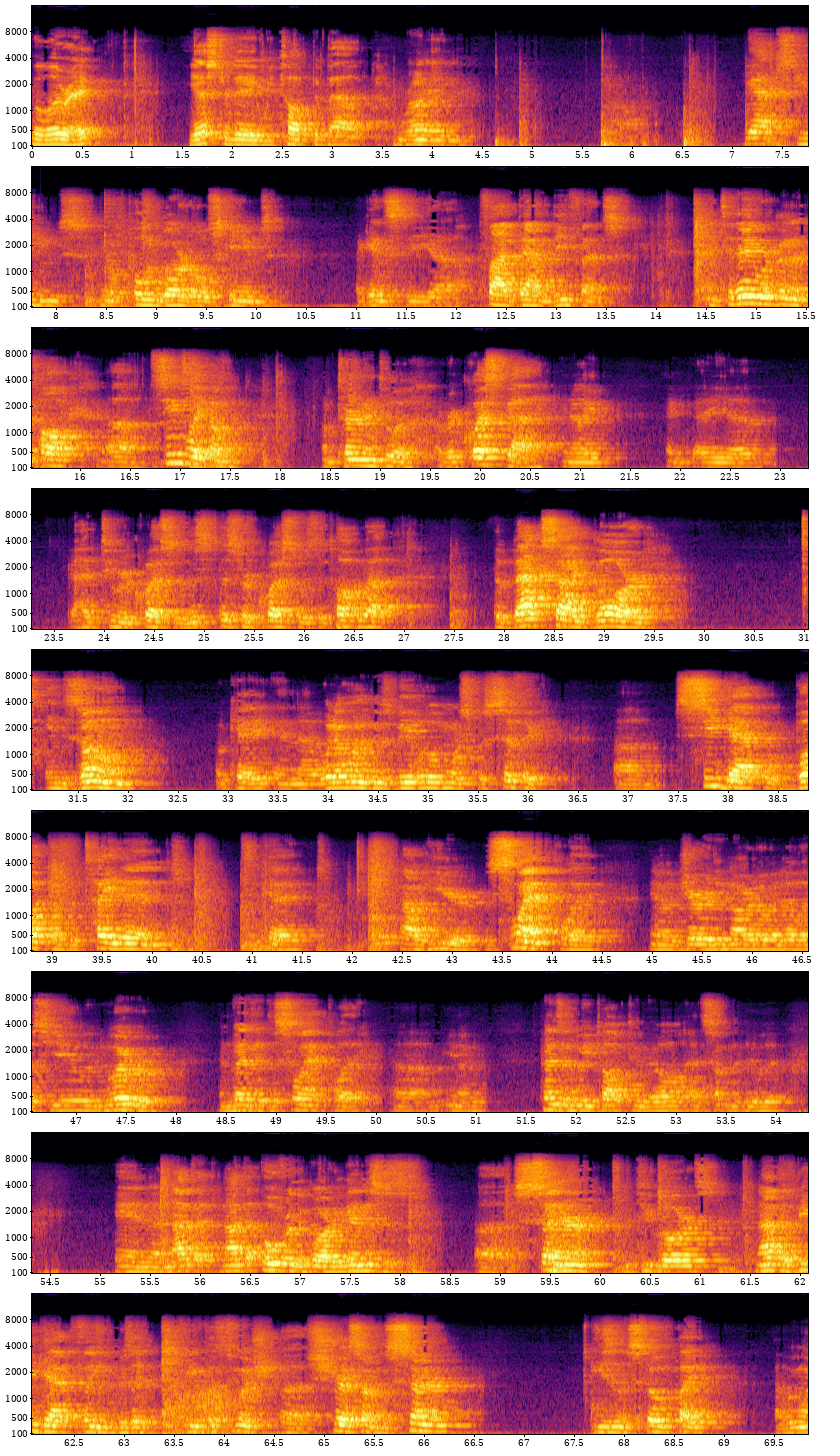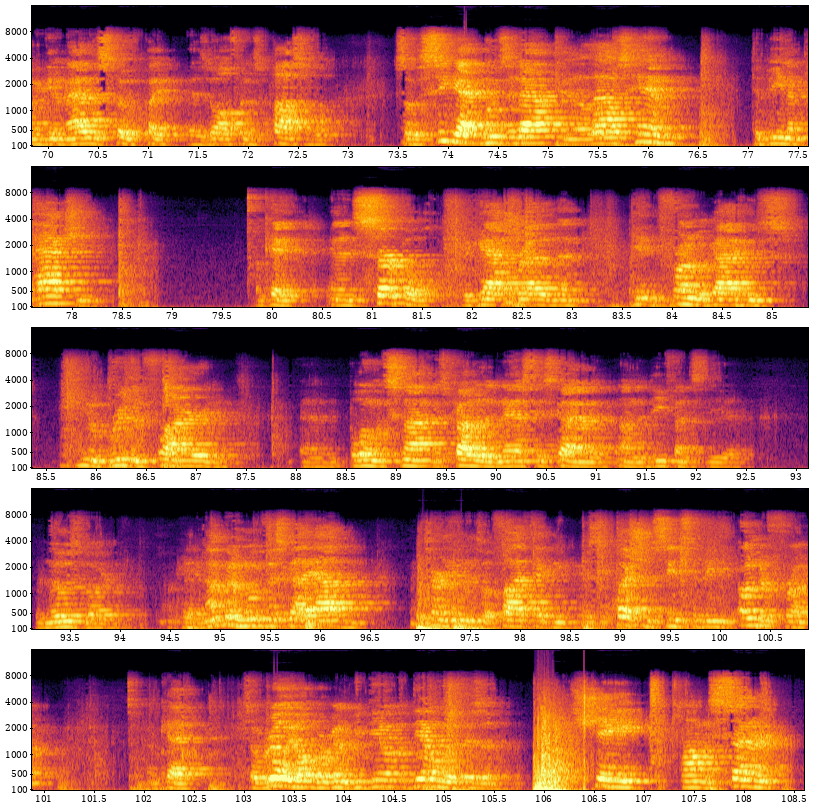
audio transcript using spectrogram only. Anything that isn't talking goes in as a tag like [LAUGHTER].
Well, all right. Yesterday we talked about running um, gap schemes, you know, pulling guard hole schemes against the uh, five down defense. And today we're going to talk. Uh, seems like I'm I'm turning into a, a request guy. You know, I, I, I, uh, I had two requests, and this this request was to talk about the backside guard in zone, okay? And uh, what I want to do is be a little more specific. Um, C gap or butt of the tight end, okay, out here, the slant play. You know, Gerry DiNardo at LSU and whoever invented the slant play. Um, you know, depends on who you talk to. They all had something to do with it. And uh, not that, not the over the guard. Again, this is uh, center, two guards, not the B gap thing because it puts too much uh, stress on the center. He's in the stovepipe. Uh, we want to get him out of the stovepipe as often as possible. So the C gap moves it out and it allows him to be an Apache, okay, and encircle the gap rather than get in front of a guy who's, you know, breathing fire and and blowing snot is probably the nastiest guy on the, on the defense, the, uh, the nose guard. Okay, and I'm going to move this guy out and, turn him into a five technique because the question seems to be the under front. Okay, so really what we're going to be dealing, dealing with is a shade on the center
